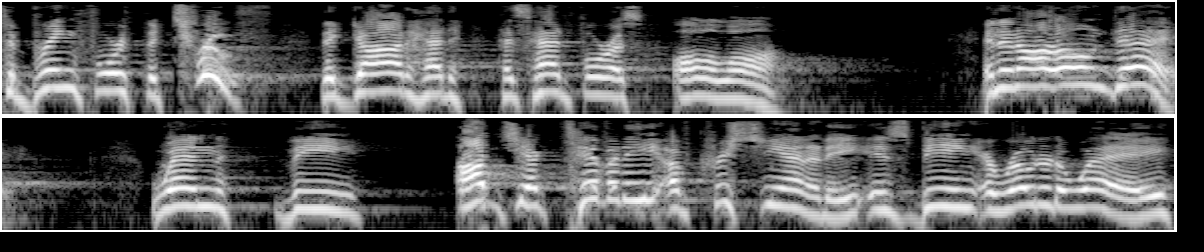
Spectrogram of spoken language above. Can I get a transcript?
to bring forth the truth that God had, has had for us all along. And in our own day, when the objectivity of Christianity is being eroded away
